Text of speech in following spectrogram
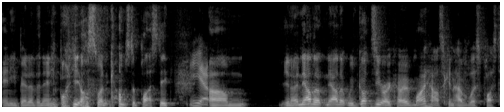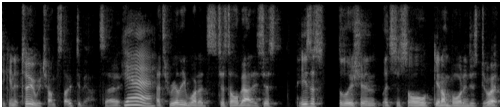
any better than anybody else when it comes to plastic. Yeah. Um, you know, now that now that we've got Zero Co, my house can have less plastic in it too, which I'm stoked about. So yeah, that's really what it's just all about. It's just here's a solution. Let's just all get on board and just do it,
